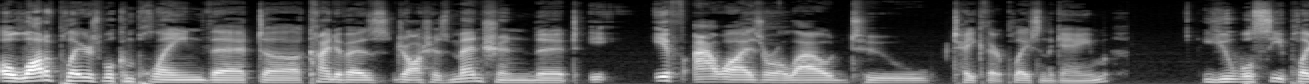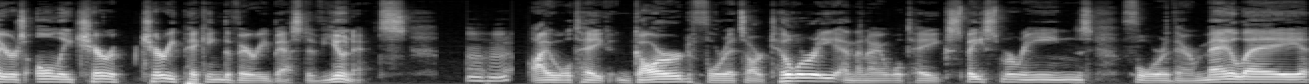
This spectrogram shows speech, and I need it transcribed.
A lot of players will complain that, uh, kind of as Josh has mentioned, that if allies are allowed to take their place in the game, you will see players only cherry, cherry picking the very best of units. Mm-hmm. I will take Guard for its artillery, and then I will take Space Marines for their melee,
